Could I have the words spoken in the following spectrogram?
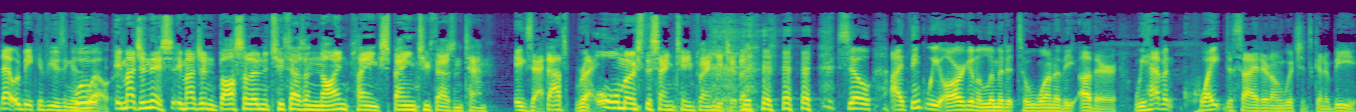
That would be confusing as well. well. Imagine this: imagine Barcelona 2009 playing Spain 2010. Exactly. That's right. almost the same team playing each other. so I think we are going to limit it to one or the other. We haven't quite decided on which it's going to be.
